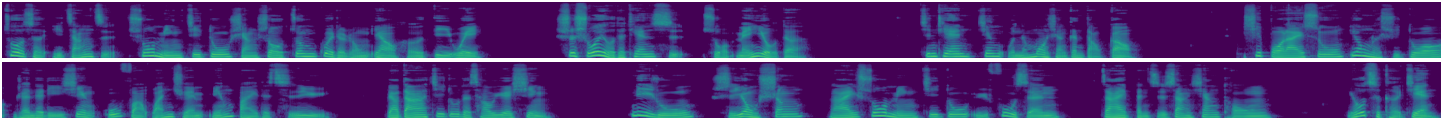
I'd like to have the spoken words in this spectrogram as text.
作者以长子说明基督享受尊贵的荣耀和地位，是所有的天使所没有的。今天经文的梦想跟祷告，希伯来书用了许多人的理性无法完全明白的词语，表达基督的超越性。例如，使用生来说明基督与父神在本质上相同。由此可见，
